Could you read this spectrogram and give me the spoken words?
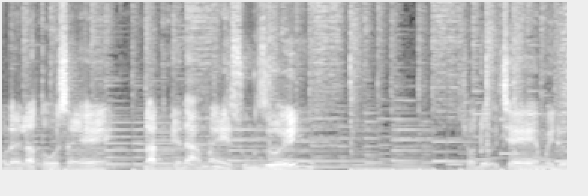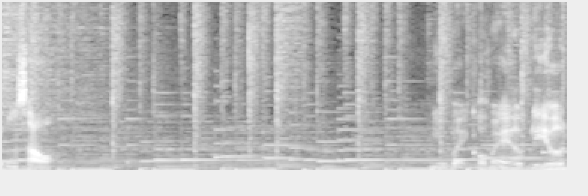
Có lẽ là tôi sẽ đặt cái đám này xuống dưới cho đỡ che mấy đứa đằng sau. Như vậy có vẻ hợp lý hơn.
